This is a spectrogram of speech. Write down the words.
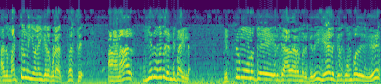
அது மட்டும் நீங்க விளங்கிடக்கூடாது ஃபர்ஸ்ட் ஆனால் இருபது கண்டிப்பா இல்ல. எட்டு மூணுக்கு இருக்கு ஆதாரம் இருக்குது ஏழுக்கு இருக்கு ஒன்பதுக்கு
